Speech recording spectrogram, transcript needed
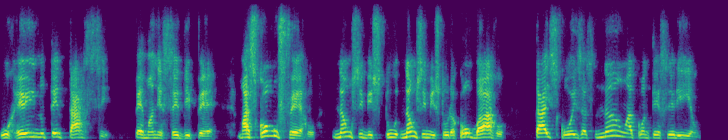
o reino tentasse permanecer de pé. Mas como o ferro não se mistura, não se mistura com o barro, tais coisas não aconteceriam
